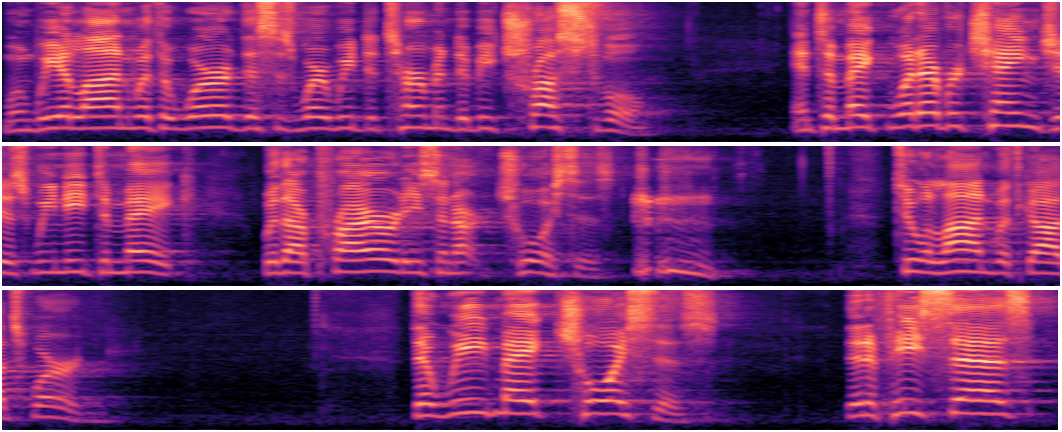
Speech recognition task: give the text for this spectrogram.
When we align with the word, this is where we determine to be trustful and to make whatever changes we need to make with our priorities and our choices to align with God's word. That we make choices. That if He says,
